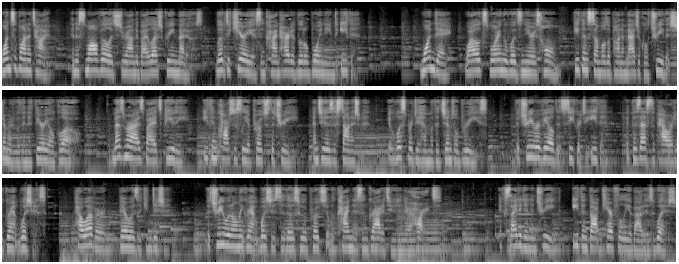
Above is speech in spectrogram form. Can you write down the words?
Once upon a time, in a small village surrounded by lush green meadows, lived a curious and kind-hearted little boy named Ethan. One day, while exploring the woods near his home, Ethan stumbled upon a magical tree that shimmered with an ethereal glow. Mesmerized by its beauty, Ethan cautiously approached the tree, and to his astonishment, it whispered to him with a gentle breeze. The tree revealed its secret to Ethan, it possessed the power to grant wishes. However, there was a condition. The tree would only grant wishes to those who approached it with kindness and gratitude in their hearts. Excited and intrigued, Ethan thought carefully about his wish.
